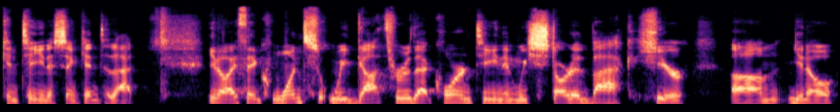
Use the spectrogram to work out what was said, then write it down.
continue to sink into that. You know, I think once we got through that quarantine and we started back here, um, you know,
